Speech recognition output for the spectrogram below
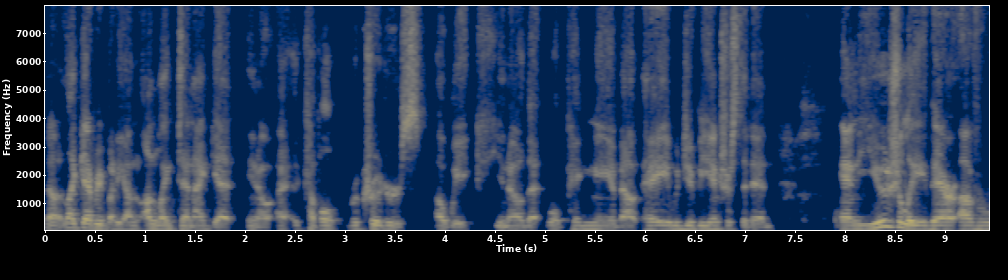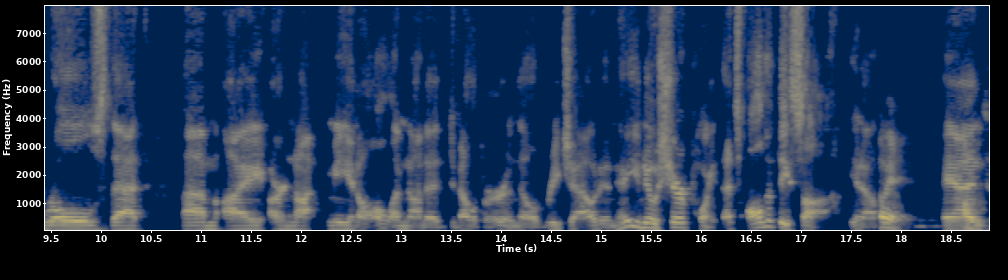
you know, like everybody on, on LinkedIn, I get, you know, a, couple recruiters a week, you know, that will ping me about, hey, would you be interested in? And usually they're of roles that um, I are not me at all. I'm not a developer, and they'll reach out and hey, you know, SharePoint. That's all that they saw, you know. Oh, yeah. And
